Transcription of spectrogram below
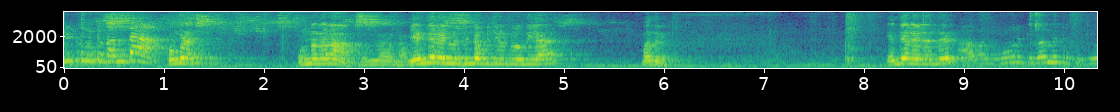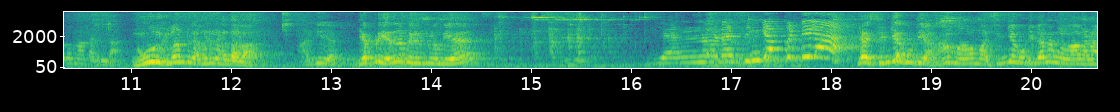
இழுத்துக்கிட்டு வந்தா. கும்பிட. உண்மைதானா? எந்த லைன்ல சின்ன பிடிச்சி இழுத்து வந்தியா? வந்துரு. எந்த லைன்ல இருந்து? அவன் நூறு கிலோமீட்டருக்கு தூரமா கடந்தா. நூறு கிலோமீட்டர் அங்கிட்டு கிடந்தாளா? ஐயா எப்படி எதுல போய் இழுத்து வந்தியா? என்னோட சிங்கக்குட்டில. ஏ சிங்க குட்டியா ஆமா ஆமா சிங்க குட்டி தானே உங்க வாங்கினா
